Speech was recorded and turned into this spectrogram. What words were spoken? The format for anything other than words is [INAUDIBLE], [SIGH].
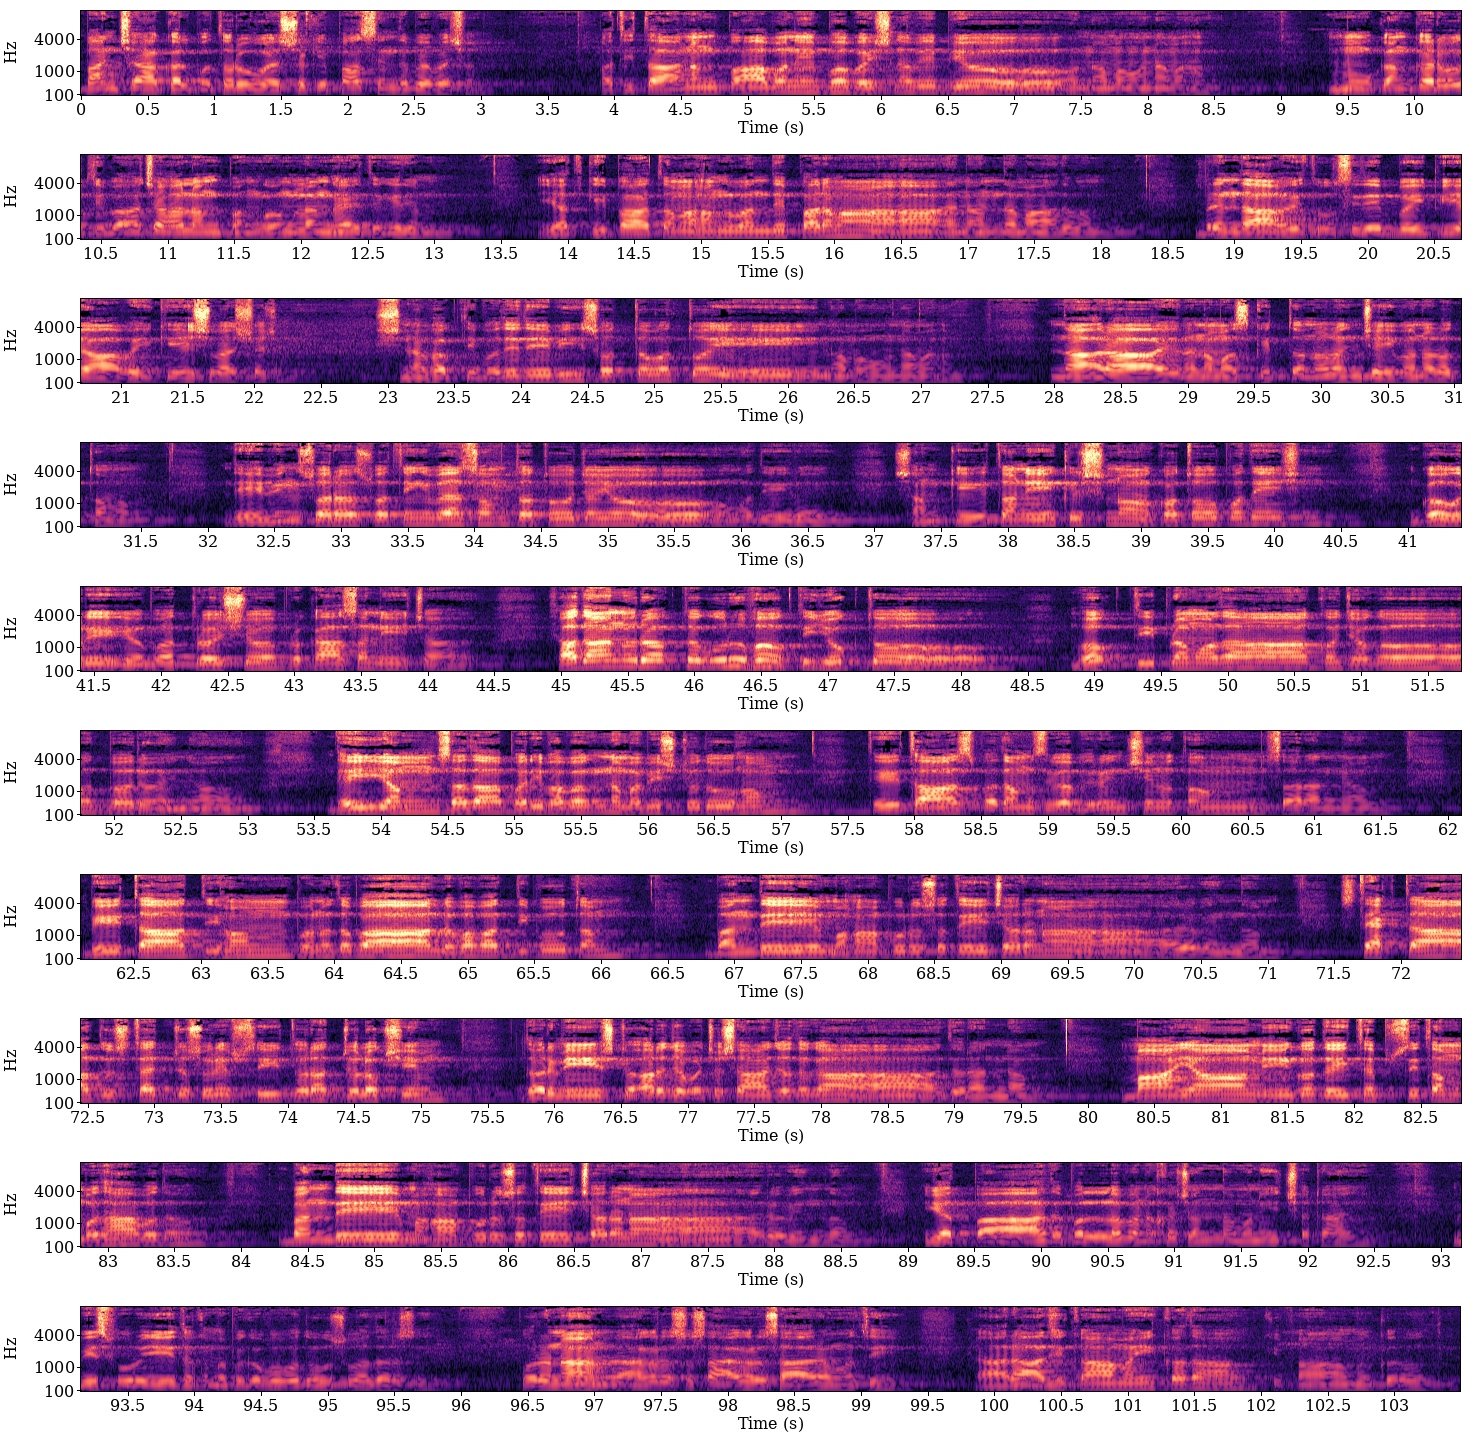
वाछाकल्पतरुवश्च कृपा सिंधु व्यवच पतितानं पावनेभ्यो वैष्णवेभ्यो नमो नमः। मूकं करोति वाचालं पङ्गुं लङ्घयतगिरिं यत्कृपातमहं वंदे परमानन्दमाधवं। बृन्दावै तुलसीदेव वै पिया वै केशवस्य च। कृष्णभक्तिपदे देवी सत्त्ववत्त्वयि नमो नमः। नारायण नमस्कृत नर चैव देवीं सरस्वतीं व्यासं ततो जयो मुदीरये सङ्कीर्तने कृष्णकथोपदेशे गौरीयपत्रस्य प्रकाशने च। सदानुरक्तगुरुभक्तियुक्तो। भक्तिप्रमदाकजगोद्वरण्य धैर्यं सदा परिभवग्नमभिष्टदोहम्। तीर्थास्पदं शिवविरिञ्चिनु तं शरण्यं। भीतात्युहं पुनुतपालभवद्दिपूतं वंदे महापुरुषते चरणारविन्दं। त्यक्ता दुस्तज्य सुरेप्सितरज्ज्वलक्ष्मीं धर्मीष्ट अर्जवचसा जदगादरण्यं। मायामेघदैत्यप्सितं वधावद। वंदे महापुरुषते चरणारविन्दं। यत्पादपल्लवनखचन्दमनिच्छटाय विस्फुरित किमपि गपवधू स्वदर्शि पूर्णानुरागरससागरसारमतिः या राधिका मयि कदा कृपां करोति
